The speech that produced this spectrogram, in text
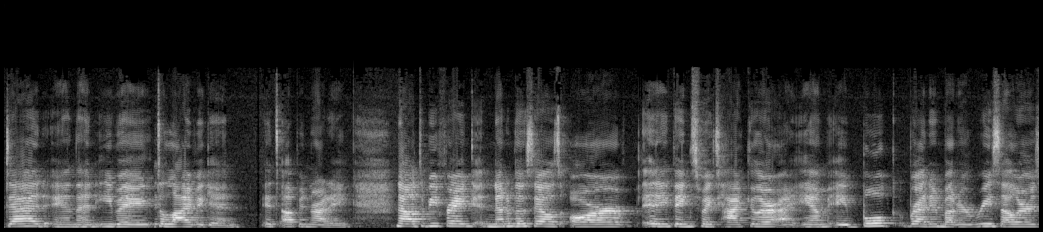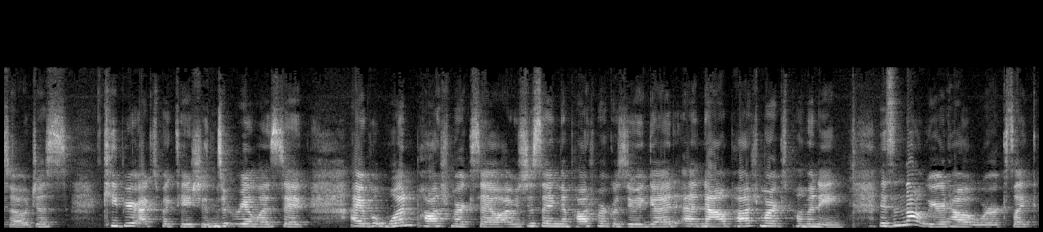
dead and then eBay is alive again. It's up and running. Now, to be frank, none of those sales are anything spectacular. I am a bulk bread and butter reseller, so just keep your expectations realistic. I have one Poshmark sale. I was just saying that Poshmark was doing good and now Poshmark's plummeting. Isn't that weird how it works? Like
